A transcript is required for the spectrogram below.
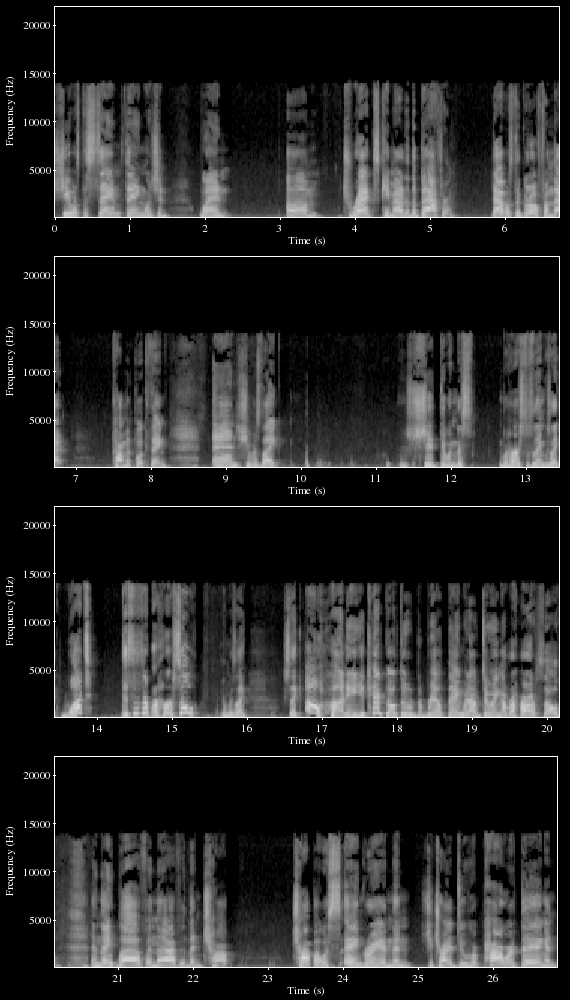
she was the same thing which when um, Drex came out of the bathroom. That was the girl from that comic book thing, and she was like, she doing this rehearsal thing was like, "What? This is a rehearsal?" And it was like She's like, "Oh, honey, you can't go through the real thing without doing a rehearsal." And they laugh and laugh, and then Chop, Choppa was angry, and then she tried to do her power thing, and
